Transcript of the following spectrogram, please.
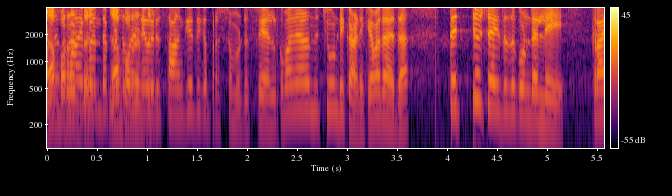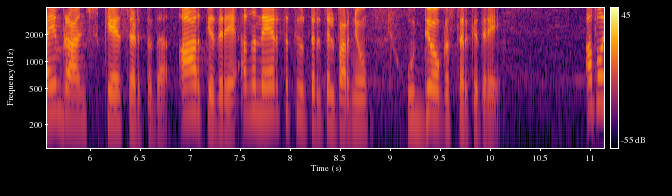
ഞാൻ പറയട്ടെ. ഒരു സാങ്കേതിക പ്രശ്നമുണ്ട്. ശ്രീ അനിൽകുമാർ ഞാനൊന്ന് ചൂണ്ടിക്കാണിക്കാം. അതായത് തെറ്റ് ചെയ്തത് കൊണ്ടല്ലേ ക്രൈംബ്രാഞ്ച് കേസെടുത്തത്? ആർക്കെതിരെ? അങ്ങ് നേരത്തെ ഉത്തരത്തിൽ പറഞ്ഞു ഉദ്യോഗസ്ഥർക്കെതിരെ. അപ്പോൾ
